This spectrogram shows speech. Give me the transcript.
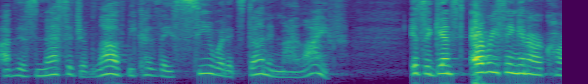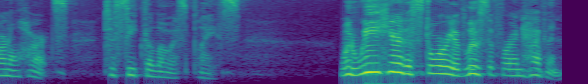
of this message of love because they see what it's done in my life. It's against everything in our carnal hearts to seek the lowest place. When we hear the story of Lucifer in heaven,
